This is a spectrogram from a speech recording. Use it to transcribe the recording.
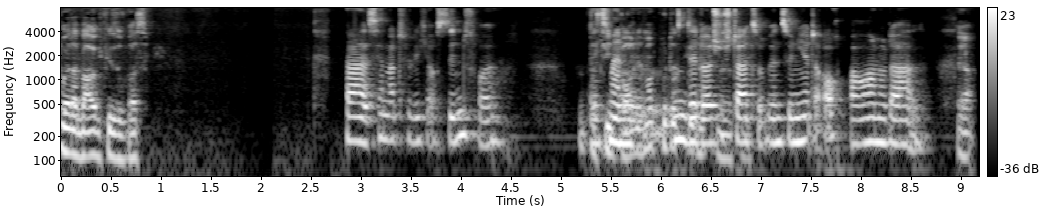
Aber da war irgendwie sowas. Ja, ist ja natürlich auch sinnvoll. Dass ich die meine, Bauern immer protestieren, der deutsche. Staat subventioniert auch Bauern oder Ja.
